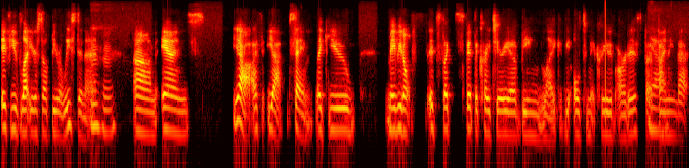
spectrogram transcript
if you've let yourself be released in it. Mm-hmm. Um, and yeah, I th- yeah, same. Like you maybe don't it's like fit the criteria of being like the ultimate creative artist, but yeah. finding that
